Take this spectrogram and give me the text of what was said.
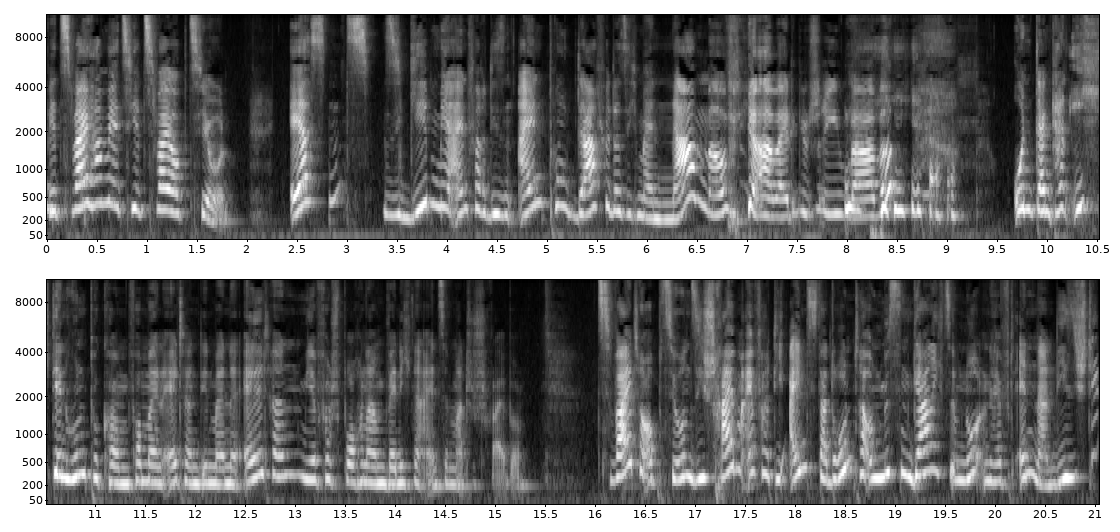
Wir zwei haben jetzt hier zwei Optionen. Erstens, sie geben mir einfach diesen einen Punkt dafür, dass ich meinen Namen auf die Arbeit geschrieben habe. ja. Und dann kann ich den Hund bekommen von meinen Eltern, den meine Eltern mir versprochen haben, wenn ich eine Einzelmatte schreibe. Zweite Option, sie schreiben einfach die Eins darunter und müssen gar nichts im Notenheft ändern. Die steht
